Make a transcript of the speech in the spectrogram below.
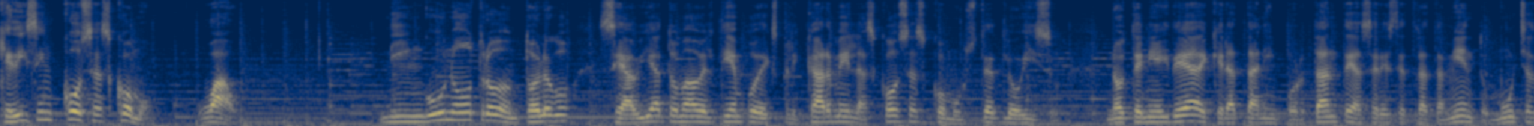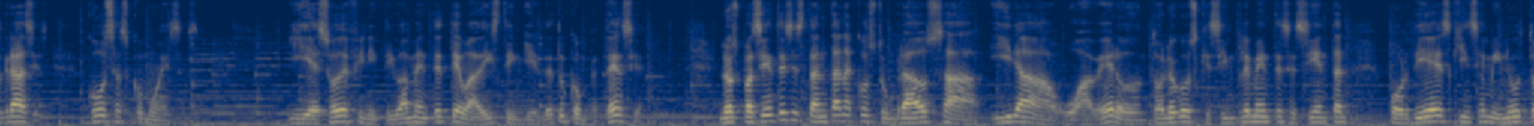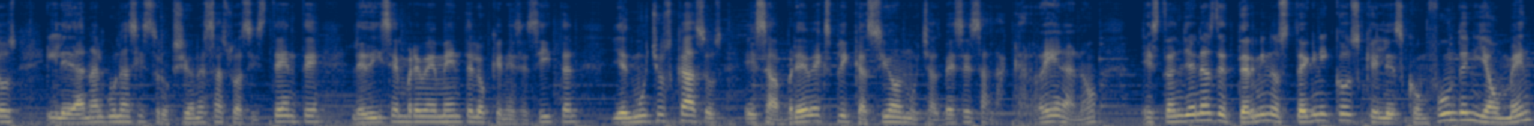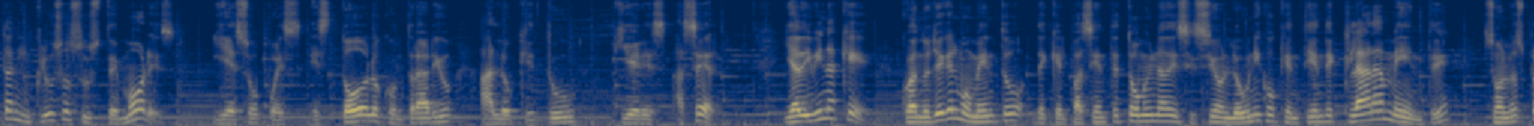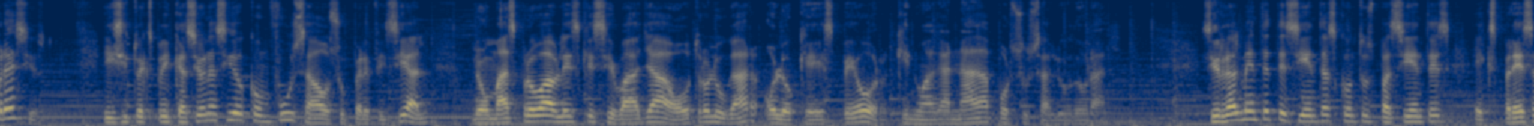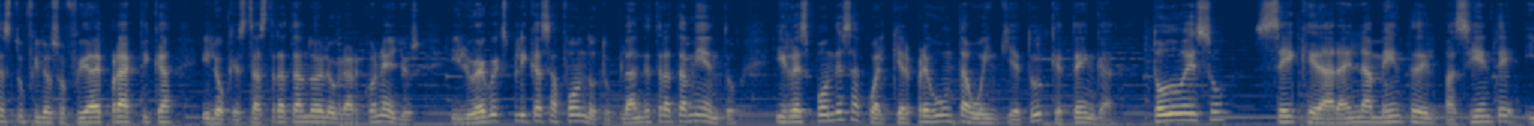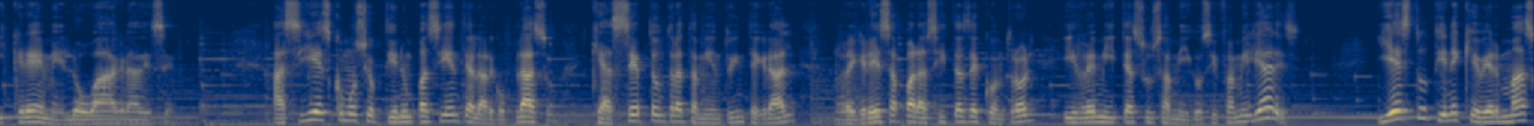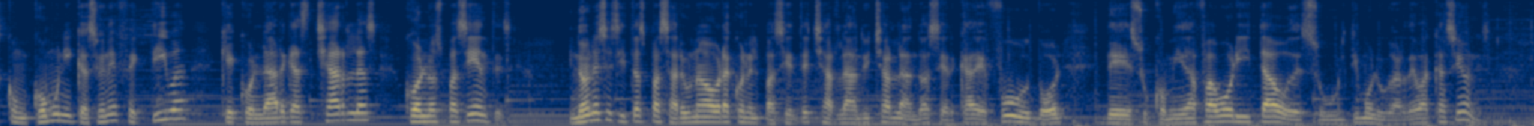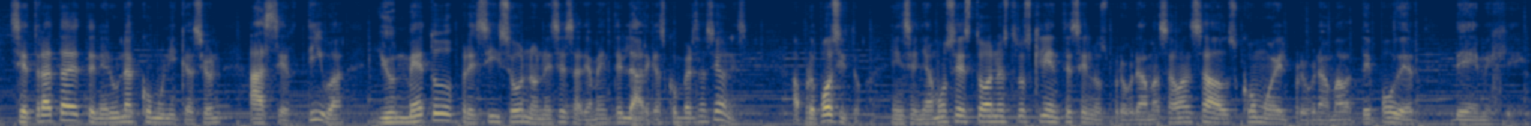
que dicen cosas como, wow, ningún otro odontólogo se había tomado el tiempo de explicarme las cosas como usted lo hizo. No tenía idea de que era tan importante hacer este tratamiento. Muchas gracias. Cosas como esas. Y eso definitivamente te va a distinguir de tu competencia. Los pacientes están tan acostumbrados a ir a o a ver odontólogos que simplemente se sientan por 10, 15 minutos y le dan algunas instrucciones a su asistente, le dicen brevemente lo que necesitan y en muchos casos esa breve explicación, muchas veces a la carrera, ¿no? Están llenas de términos técnicos que les confunden y aumentan incluso sus temores. Y eso pues es todo lo contrario a lo que tú quieres hacer. Y adivina qué, cuando llega el momento de que el paciente tome una decisión, lo único que entiende claramente son los precios. Y si tu explicación ha sido confusa o superficial, lo más probable es que se vaya a otro lugar o lo que es peor, que no haga nada por su salud oral. Si realmente te sientas con tus pacientes, expresas tu filosofía de práctica y lo que estás tratando de lograr con ellos, y luego explicas a fondo tu plan de tratamiento y respondes a cualquier pregunta o inquietud que tenga, todo eso se quedará en la mente del paciente y créeme, lo va a agradecer. Así es como se obtiene un paciente a largo plazo que acepta un tratamiento integral, regresa para citas de control y remite a sus amigos y familiares. Y esto tiene que ver más con comunicación efectiva que con largas charlas con los pacientes. No necesitas pasar una hora con el paciente charlando y charlando acerca de fútbol, de su comida favorita o de su último lugar de vacaciones. Se trata de tener una comunicación asertiva y un método preciso, no necesariamente largas conversaciones. A propósito, enseñamos esto a nuestros clientes en los programas avanzados como el programa de poder de MG.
